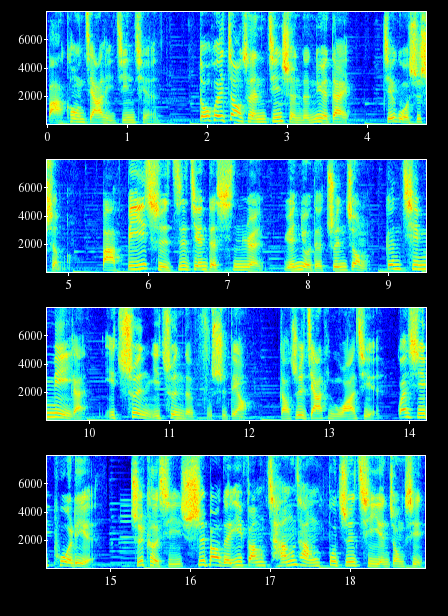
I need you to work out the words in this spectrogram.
把控家里金钱，都会造成精神的虐待。结果是什么？把彼此之间的信任、原有的尊重跟亲密感一寸一寸的腐蚀掉，导致家庭瓦解、关系破裂。只可惜，施暴的一方常常不知其严重性，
